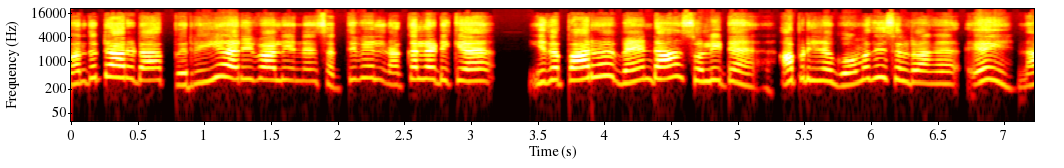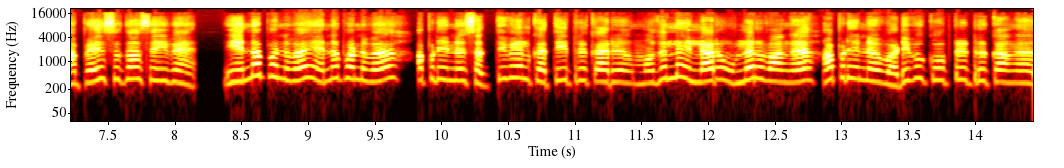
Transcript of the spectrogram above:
வந்துட்டாருடா. பெரிய அறிவாளின்னு சக்திவேல் நக்கல் அடிக்க. இத பாரு வேண்டாம் சொல்லிட்டேன். அப்படின்னு கோமதி சொல்றாங்க. ஏய் நான் பேசதான் செய்வேன். என்ன பண்ணுவ? என்ன பண்ணுவ? அப்படின்னு சக்திவேல் கத்திட்டு இருக்காரு. முதல்ல எல்லாரும் உள்ளருவாங்க. அப்படின்னு வடிவு கூப்பிட்டு இருக்காங்க.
